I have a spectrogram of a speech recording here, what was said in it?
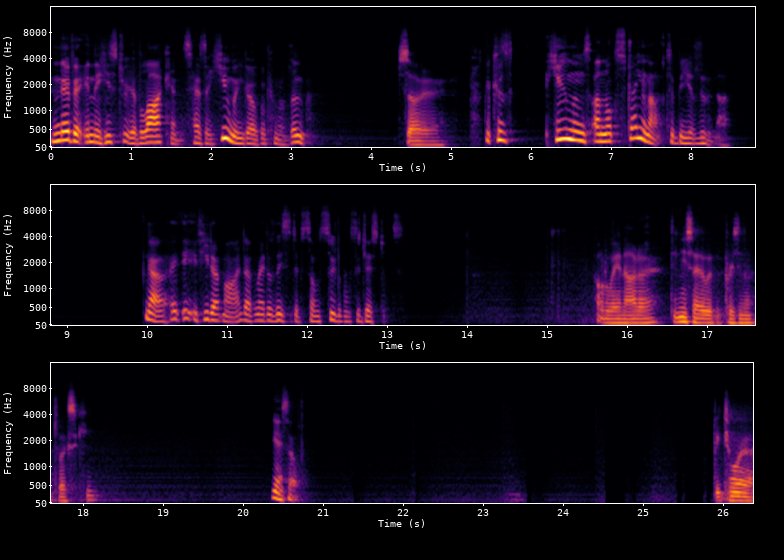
Never in the history of Larkins has a human girl become a Luna. So, Because humans are not strong enough to be a Luna. Now, if you don't mind, I've made a list of some suitable suggestions. Elder Leonardo, didn't you say that we're the prisoner to execute? Yes, Alpha. Victoria,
